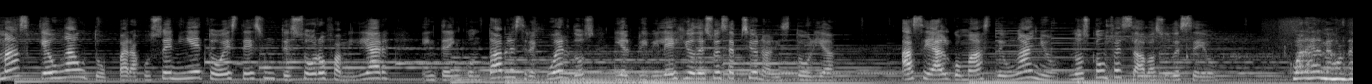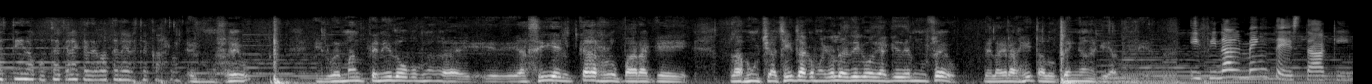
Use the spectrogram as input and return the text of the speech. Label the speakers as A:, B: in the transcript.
A: Más que un auto, para José Nieto este es un tesoro familiar entre incontables recuerdos y el privilegio de su excepcional historia. Hace algo más de un año nos confesaba su deseo.
B: ¿Cuál es el mejor destino que usted cree que deba tener este carro?
C: El museo. Y lo he mantenido eh, así el carro para que las muchachitas, como yo les digo, de aquí del museo, de la granjita, lo tengan aquí algún día.
A: Y finalmente está aquí,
